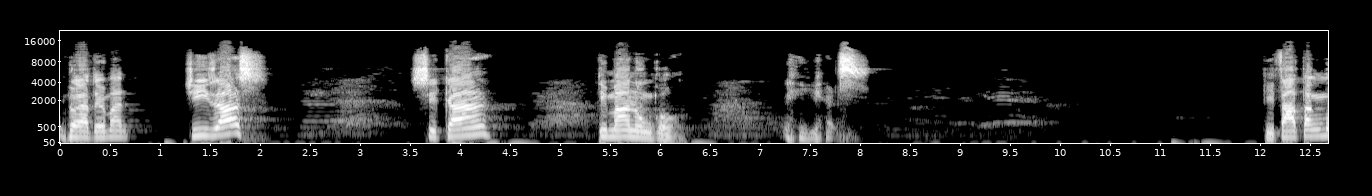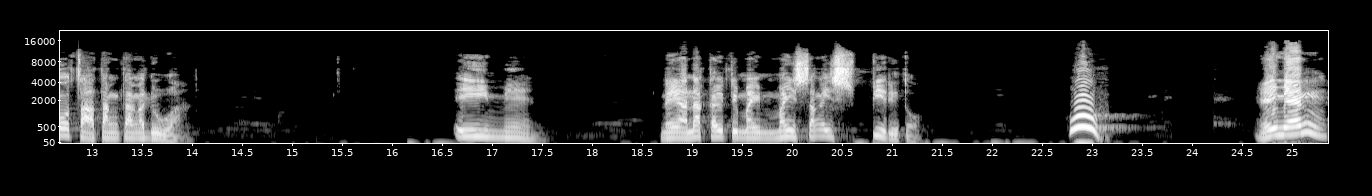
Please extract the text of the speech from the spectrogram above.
Iba ka man, Jesus, sika, timanong ko. yes. Ti tatang mo, tatang tangadua. Amen. Nay anak kayo ti may may sang espiritu. Woo! Amen.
